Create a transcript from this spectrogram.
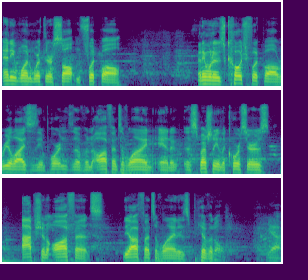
anyone worth their salt in football, anyone who's coached football realizes the importance of an offensive line, and uh, especially in the Corsairs option offense, the offensive line is pivotal. Yeah.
